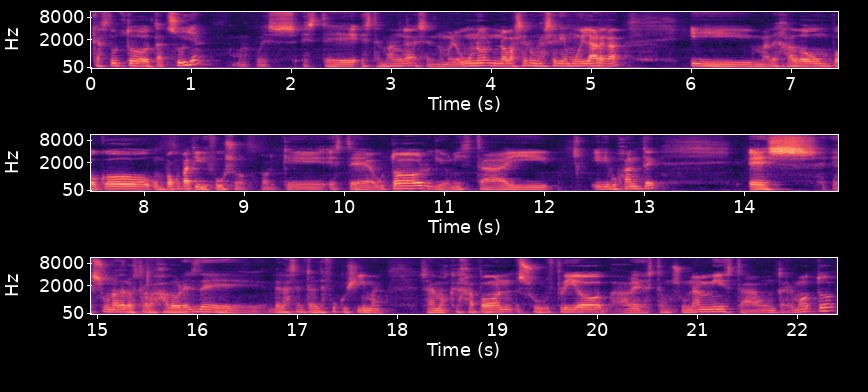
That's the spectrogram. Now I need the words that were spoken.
Kazuto Tatsuya. Bueno, pues este, este manga es el número uno, no va a ser una serie muy larga y me ha dejado un poco, un poco patidifuso, porque este autor, guionista y, dibujante es, uno de los trabajadores de, la central de Fukushima. Sabemos que Japón sufrió, a ver, está un tsunami, está un terremoto,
